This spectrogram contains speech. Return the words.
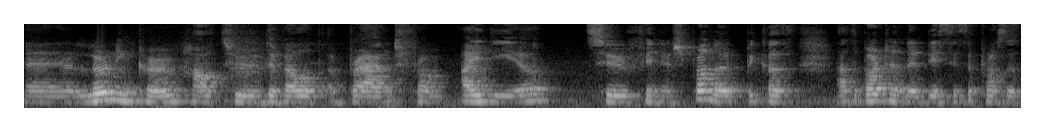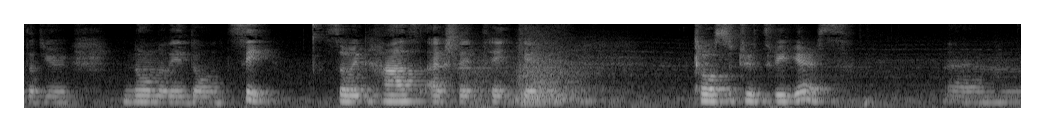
uh, learning curve how to develop a brand from idea to finished product because as a bartender this is a process that you normally don't see. So it has actually taken closer to three years. Um,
